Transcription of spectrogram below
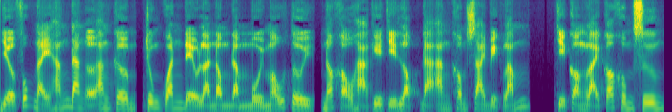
Giờ phút này hắn đang ở ăn cơm, trung quanh đều là nồng đậm mùi máu tươi, nó khẩu hạ kia chỉ lộc đã ăn không sai biệt lắm, chỉ còn lại có khung xương,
